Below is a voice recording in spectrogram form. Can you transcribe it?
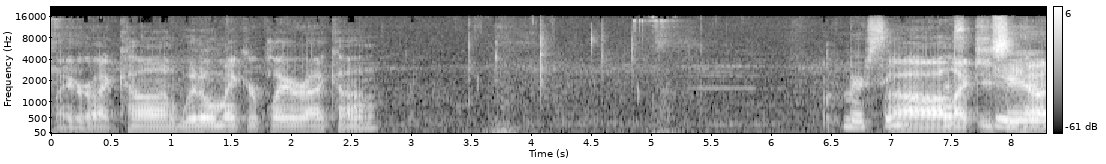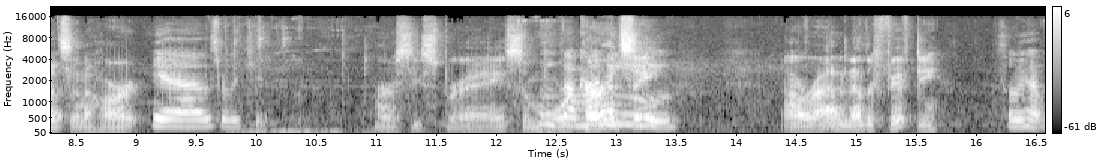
Player icon, Widowmaker player icon. Mercy Oh, I That's like you see how it's in a heart. yeah that's really cute Mercy spray, some Ooh, more currency. money. All right, another 50. so we have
